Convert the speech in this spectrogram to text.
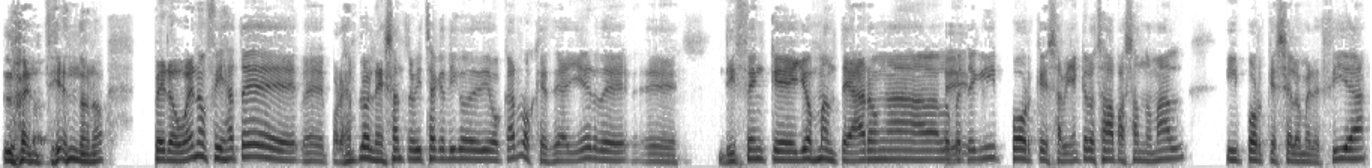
lo, entiendo, ¿no? Pero bueno, fíjate, eh, por ejemplo, en esa entrevista que digo de Diego Carlos, que es de ayer, de, eh, dicen que ellos mantearon a Lopetegui porque sabían que lo estaba pasando mal y porque se lo merecía.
